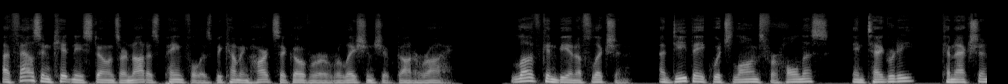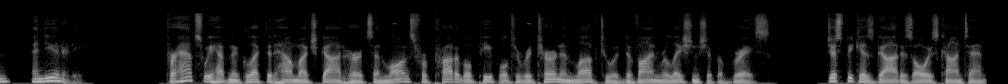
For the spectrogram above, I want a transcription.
A thousand kidney stones are not as painful as becoming heartsick over a relationship gone awry. Love can be an affliction, a deep ache which longs for wholeness, integrity, connection, and unity. Perhaps we have neglected how much God hurts and longs for prodigal people to return in love to a divine relationship of grace. Just because God is always content,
